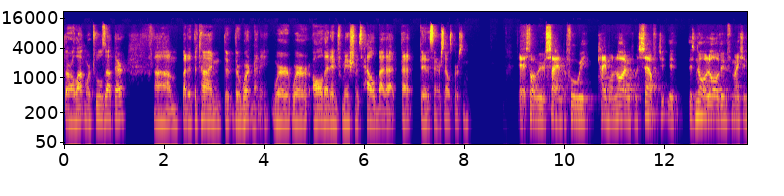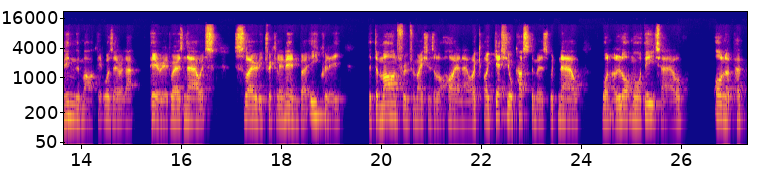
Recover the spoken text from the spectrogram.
there are a lot more tools out there um, but at the time, there, there weren't many where where all that information was held by that that data center salesperson. Yeah, it's like we were saying before we came online with myself. There's not a lot of information in the market, was there, at that period? Whereas now it's slowly trickling in. But equally, the demand for information is a lot higher now. I, I guess your customers would now want a lot more detail on a p-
